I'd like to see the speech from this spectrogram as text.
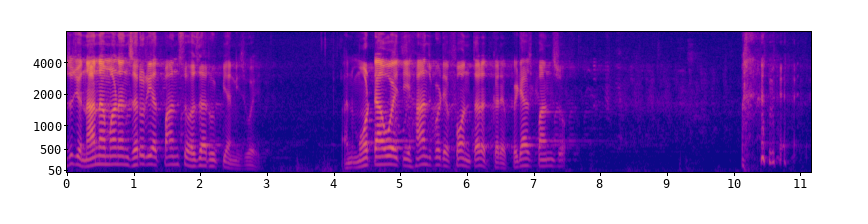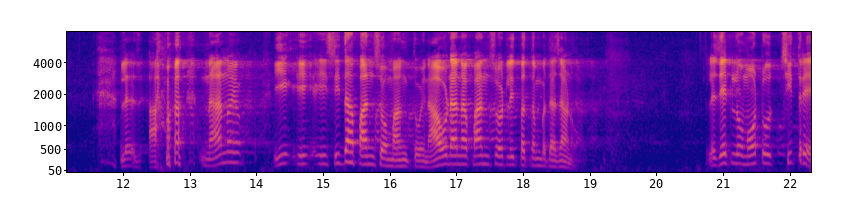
જોજો નાના માણસની જરૂરિયાત પાંચસો હજાર રૂપિયાની જ હોય, અને મોટા હોય તે હાંજ પડે, ફોન તરત કરે, પડ્યા જ પાંચસો. એટલે નાનો એ સીધા પાંચસો માંગતો હોય ને, આવડાના પાંચસો એટલે જ તમે બધા જાણો. એટલે જેટલું મોટું ચિત્રે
